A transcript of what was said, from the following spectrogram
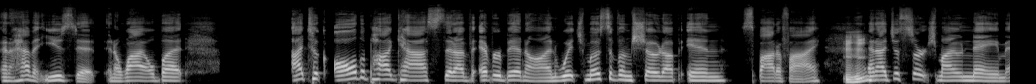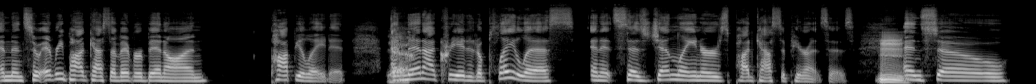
and I haven't used it in a while, but I took all the podcasts that I've ever been on, which most of them showed up in Spotify, Mhm. and I just searched my own name. And then so every podcast I've ever been on populated. yeah. And then I created a playlist and it says Jen Lehner's podcast appearances. Mm. And so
